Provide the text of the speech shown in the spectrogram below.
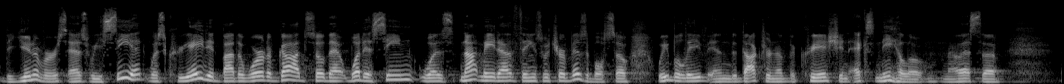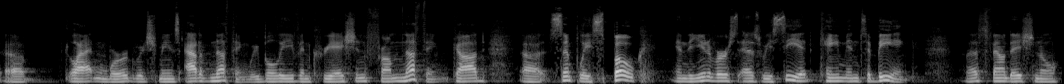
the universe as we see it was created by the Word of God so that what is seen was not made out of things which are visible. So we believe in the doctrine of the creation ex nihilo. Now, that's a, a Latin word which means out of nothing. We believe in creation from nothing. God uh, simply spoke, and the universe as we see it came into being. That's foundational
